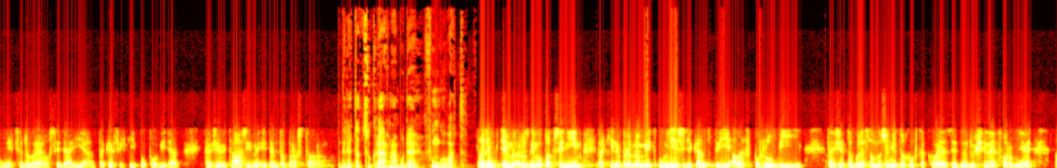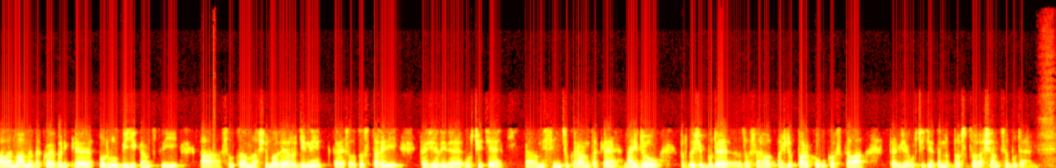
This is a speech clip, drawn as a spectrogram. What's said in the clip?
něco dobrého si dají a také si chtějí popovídat. Takže vytváříme i tento prostor. Kde ta cukrárna bude fungovat? Vzhledem k těm různým opatřením taky nebudeme mít uvnitř děkanství, ale v podloubí, takže to bude samozřejmě trochu v takové zjednodušené formě, ale máme takové veliké podloubí děkanství a jsou tam naše mladé rodiny, které se o to starají, takže lidé určitě Eh, misijní cukrárnu také najdou, protože bude zasahovat až do parku u kostela, takže určitě ten prostor a šance bude.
